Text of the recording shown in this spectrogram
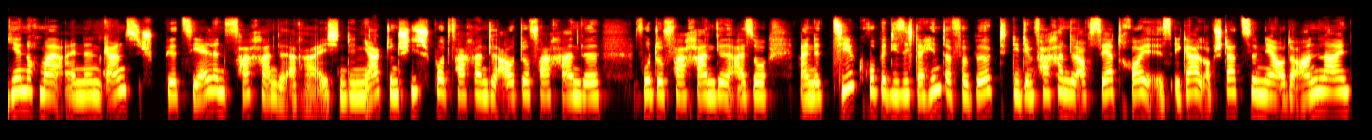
hier nochmal einen ganz speziellen Fachhandel erreichen. Den Jagd- und Schießsportfachhandel, Autofachhandel, Fotofachhandel. Also eine Zielgruppe, die sich dahinter verbirgt, die dem Fachhandel auch sehr treu ist. Egal ob stationär oder online.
